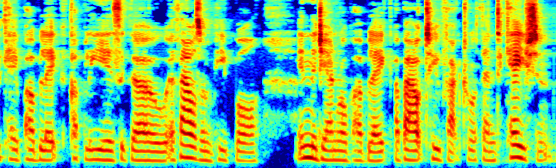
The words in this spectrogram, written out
UK public a couple of years ago, a thousand people in the general public about two-factor authentication.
